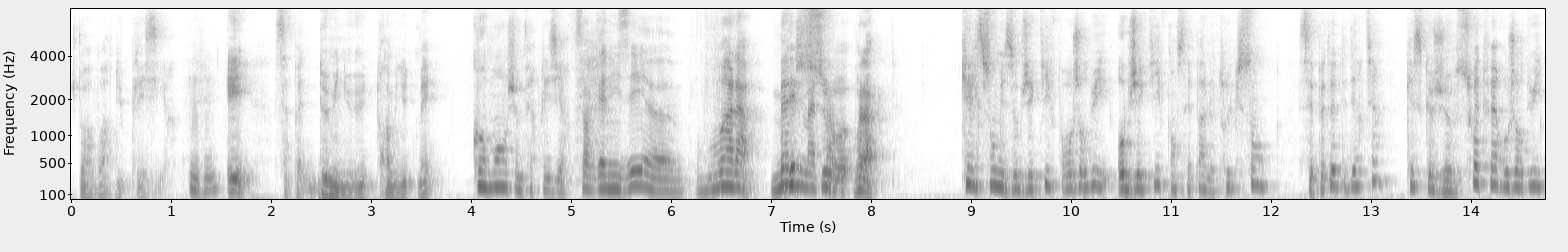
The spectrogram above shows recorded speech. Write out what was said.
je dois avoir du plaisir. Mhm. Et ça peut être deux minutes, trois minutes, mais comment je vais me faire plaisir? S'organiser. euh, Voilà, même Dès le matin. sur... Voilà. Quels sont mes objectifs pour aujourd'hui? Objectif, pensez pas le truc sans. C'est peut-être de dire, tiens, qu'est-ce que je souhaite faire aujourd'hui?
